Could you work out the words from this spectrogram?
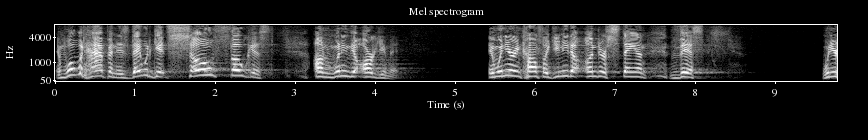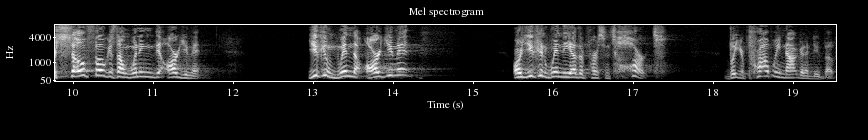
And what would happen is they would get so focused on winning the argument. And when you're in conflict, you need to understand this. When you're so focused on winning the argument, you can win the argument or you can win the other person's heart, but you're probably not going to do both.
